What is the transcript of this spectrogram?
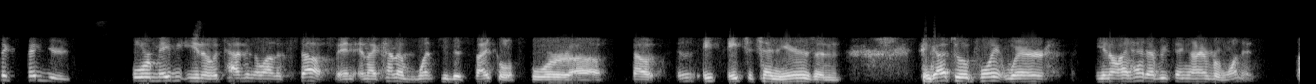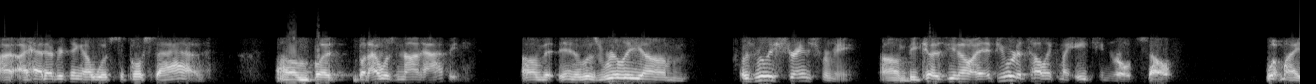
six figures, or maybe you know it's having a lot of stuff. And and I kind of went through this cycle for uh, about eight eight to ten years, and and got to a point where you know I had everything I ever wanted. I, I had everything I was supposed to have, um, but but I was not happy, um, and it was really um, it was really strange for me um, because you know if you were to tell like my 18 year old self what my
